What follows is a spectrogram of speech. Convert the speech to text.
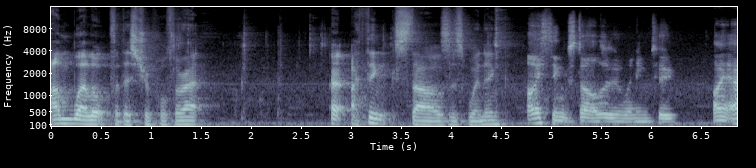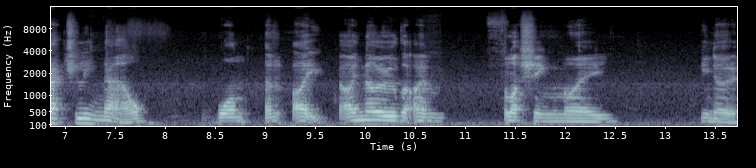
I'm well up for this triple threat. I, I think Styles is winning. I think Styles is winning too. I actually now want, and I I know that I'm flushing my, you know,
